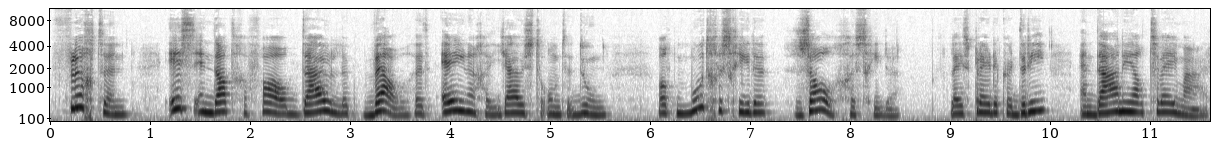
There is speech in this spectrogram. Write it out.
Vluchten is in dat geval duidelijk wel het enige juiste om te doen. Wat moet geschieden, zal geschieden. Lees Prediker 3 en Daniel 2 maar.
